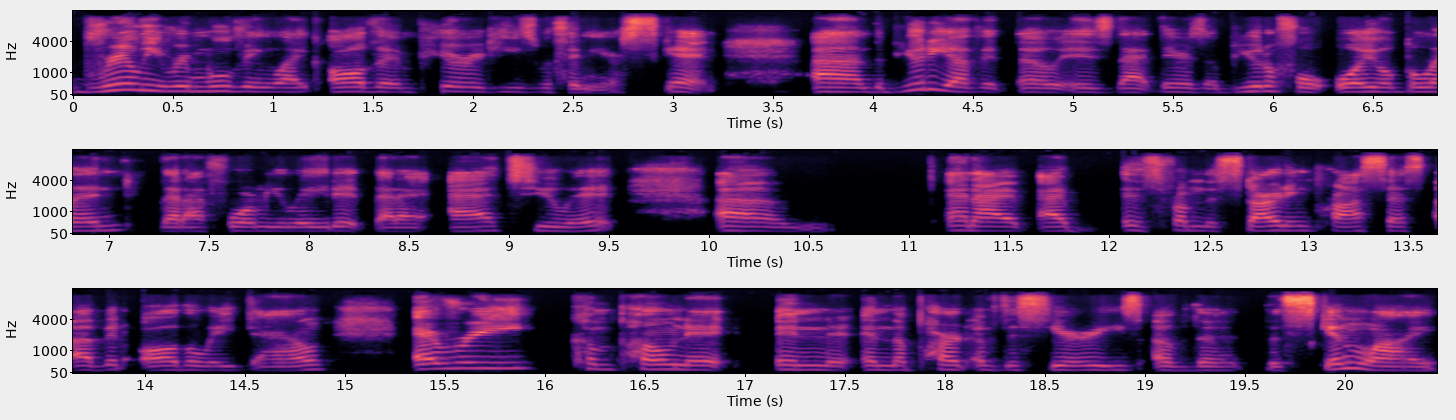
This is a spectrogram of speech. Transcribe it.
really removing like all the impurities within your skin. Um, the beauty of it though is that there's a beautiful oil blend that I formulated that I add to it. Um, and I, I it's from the starting process of it all the way down. Every component in in the part of the series of the the skin line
